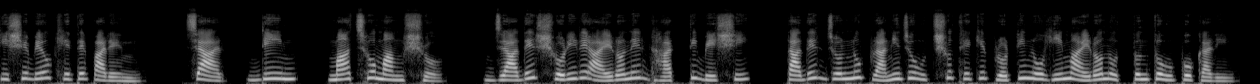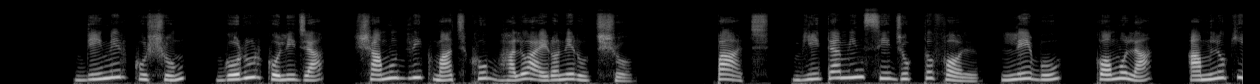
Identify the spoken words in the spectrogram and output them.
হিসেবেও খেতে পারেন। চার, ডিম, মাছ ও মাংস। যাদের শরীরে আয়রনের ঘাটতি বেশি, তাদের জন্য প্রাণীজ উৎস থেকে প্রোটিন ও হিম আয়রন অত্যন্ত উপকারী। ডিমের কুসুম, গরুর কলিজা, সামুদ্রিক মাছ খুব ভালো আয়রনের উৎস। পাঁচ, ভিটামিন সি যুক্ত ফল, লেবু, কমলা, আমলকি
